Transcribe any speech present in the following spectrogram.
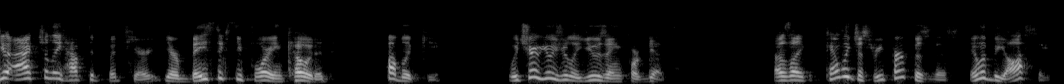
you actually have to put here your base64 encoded public key, which you're usually using for Git. I was like, can we just repurpose this? It would be awesome.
